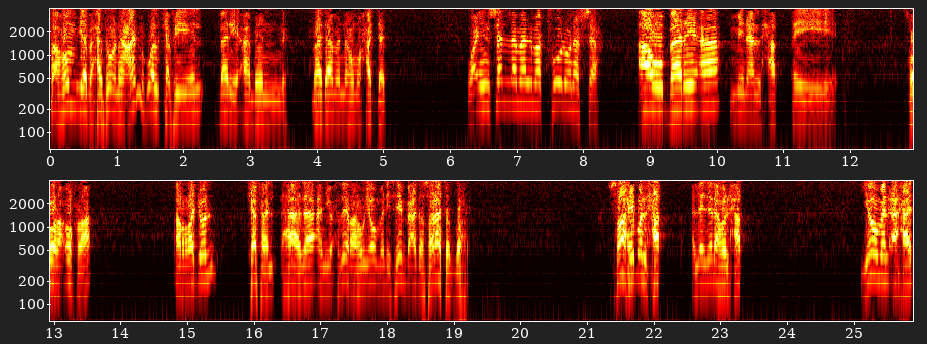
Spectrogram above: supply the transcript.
فهم يبحثون عنه والكفيل برئ منه ما دام أنه محدد. وإن سلم المكفول نفسه أو برئ من الحق. صورة أخرى الرجل كفل هذا أن يحضره يوم الاثنين بعد صلاة الظهر. صاحب الحق الذي له الحق. يوم الأحد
